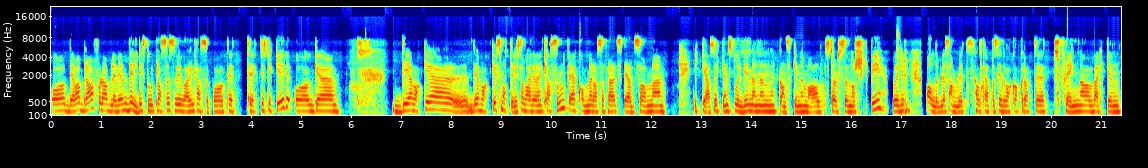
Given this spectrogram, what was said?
og det var bra, for da ble vi en veldig stor klasse, så vi var en klasse på 30 stykker. Og eh, det var ikke, det var ikke småtteri som var i den klassen, for jeg kommer altså fra et sted som ikke, altså ikke, en storby, men en ganske normal størrelse norsk by, hvor alle ble samlet. holdt jeg på å si. Det var ikke akkurat et fleng av verken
